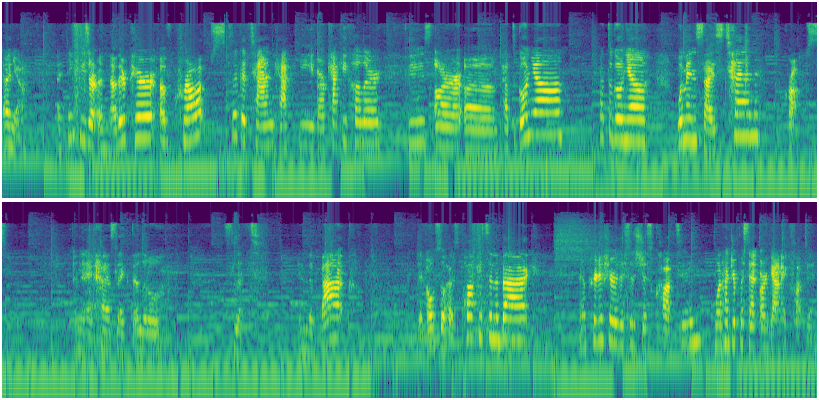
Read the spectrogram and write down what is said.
And yeah I think these are another pair of crops. It's like a tan khaki or khaki color. These are um, Patagonia, Patagonia women's size 10 crops. And then it has like the little slit in the back. It also has pockets in the back. And I'm pretty sure this is just cotton, 100% organic cotton.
